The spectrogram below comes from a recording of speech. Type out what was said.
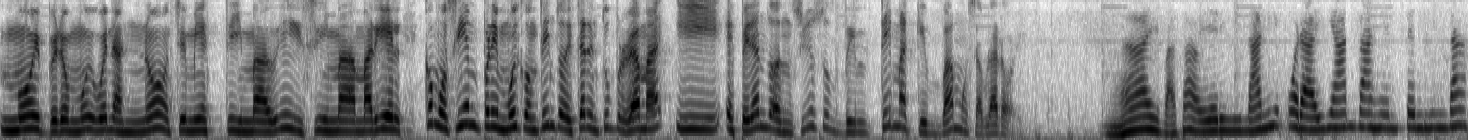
Muy, pero muy buenas noches, mi estimadísima Mariel. Como siempre, muy contento de estar en tu programa y esperando ansioso del tema que vamos a hablar hoy. Ay, vas a ver, y Nani, por ahí anda gente linda,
